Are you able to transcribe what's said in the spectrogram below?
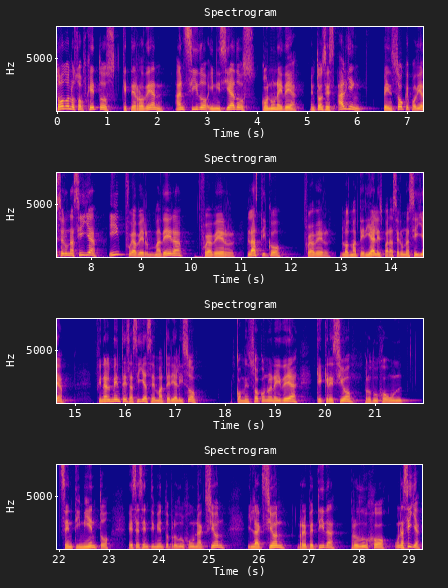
Todos los objetos que te rodean han sido iniciados con una idea. Entonces, alguien pensó que podía ser una silla y fue a ver madera, fue a ver plástico, fue a ver los materiales para hacer una silla. Finalmente esa silla se materializó. Comenzó con una idea que creció, produjo un sentimiento, ese sentimiento produjo una acción y la acción repetida produjo una silla.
